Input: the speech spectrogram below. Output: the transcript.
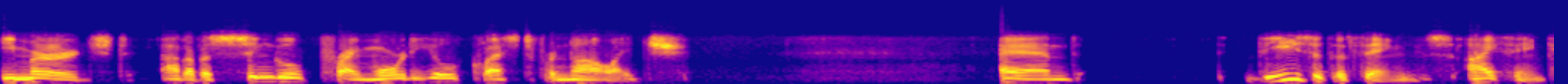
emerged out of a single primordial quest for knowledge. And these are the things, I think,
